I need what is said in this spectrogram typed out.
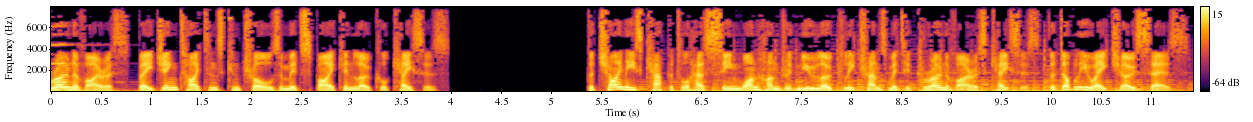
Coronavirus, Beijing tightens controls amid spike in local cases. The Chinese capital has seen 100 new locally transmitted coronavirus cases, the WHO says.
